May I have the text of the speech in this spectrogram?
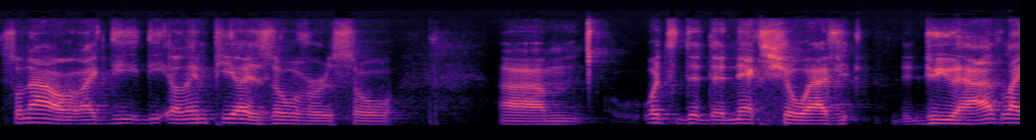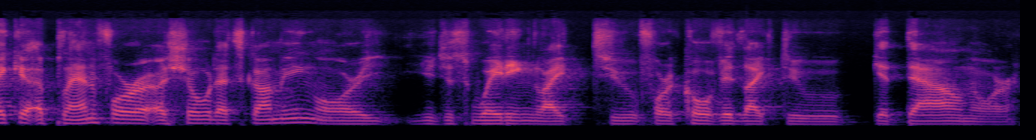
so now like the the Olympia is over. So um what's the, the next show? Have you, do you have like a plan for a show that's coming or you're just waiting like to for COVID like to get down or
